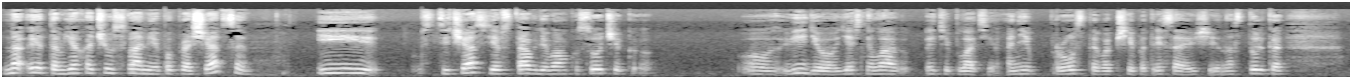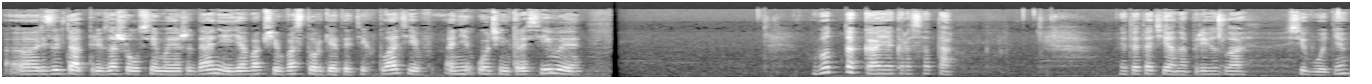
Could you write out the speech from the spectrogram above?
На этом я хочу с вами попрощаться. И сейчас я вставлю вам кусочек э, видео. Я сняла эти платья. Они просто вообще потрясающие. Настолько э, результат превзошел все мои ожидания. Я вообще в восторге от этих платьев. Они очень красивые. Вот такая красота. Это Татьяна привезла сегодня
